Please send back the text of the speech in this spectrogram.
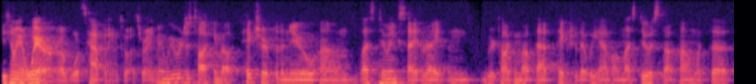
becoming aware of what's happening to us, right? I mean, we were just talking about picture for the new um, Less Doing site, right? And we were talking about that picture that we have on lessdoist.com with the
